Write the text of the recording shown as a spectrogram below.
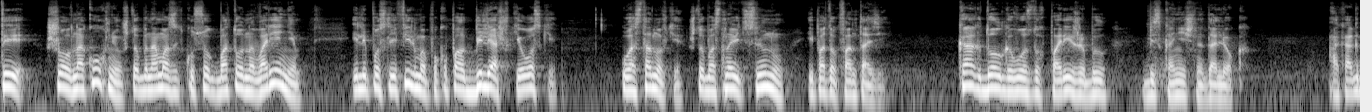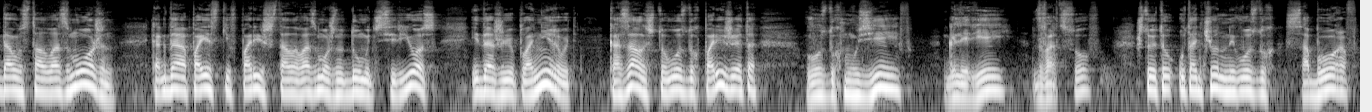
ты шел на кухню, чтобы намазать кусок батона вареньем, или после фильма покупал беляш в киоске у остановки, чтобы остановить слюну и поток фантазий. Как долго воздух Парижа был бесконечно далек. А когда он стал возможен, когда о поездке в Париж стало возможно думать всерьез и даже ее планировать, казалось, что воздух Парижа – это воздух музеев, галерей, дворцов, что это утонченный воздух соборов.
